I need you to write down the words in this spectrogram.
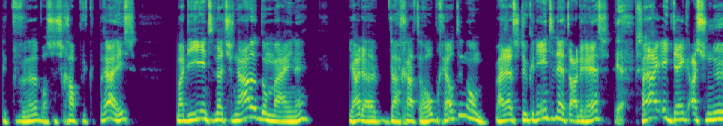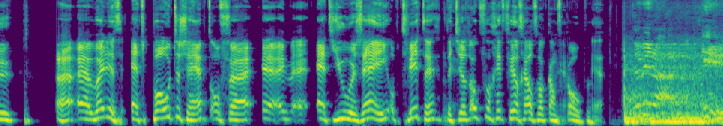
Dat was een schappelijke prijs. Maar die internationale domeinen, ja, daar, daar gaat een hoop geld in om. Maar dat is natuurlijk een internetadres. Ja, maar ja, ik denk als je nu, uh, uh, weet het, at POTUS hebt of uh, at USA op Twitter, dat je dat ook voor veel geld wel kan verkopen. Ja. De winnaar is...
